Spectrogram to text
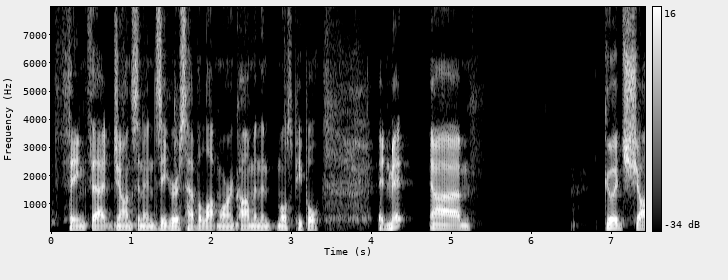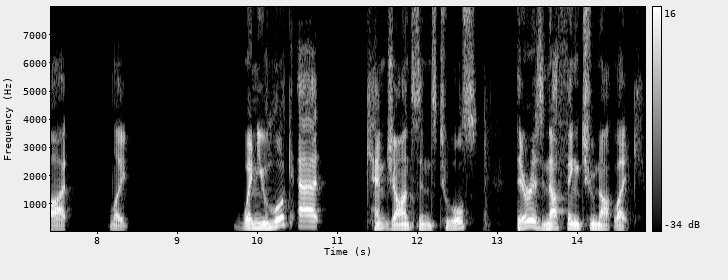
think that Johnson and Zegras have a lot more in common than most people admit. Um, good shot. Like when you look at Kent Johnson's tools, there is nothing to not like.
